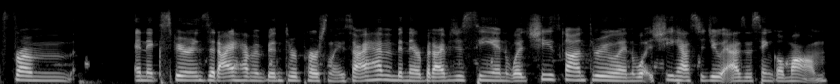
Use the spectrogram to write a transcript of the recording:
from an experience that I haven't been through personally. So I haven't been there, but I've just seen what she's gone through and what she has to do as a single mom.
